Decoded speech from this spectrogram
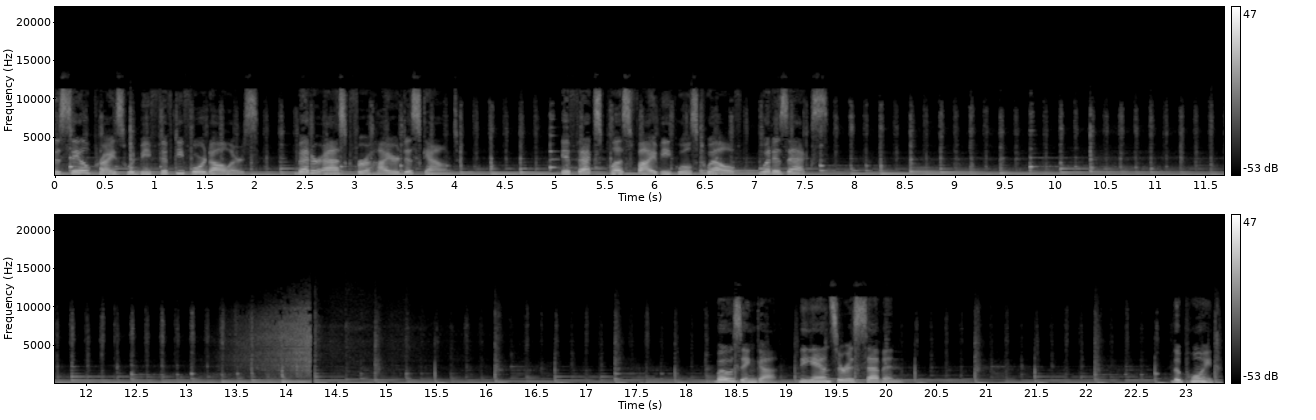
The sale price would be $54. Better ask for a higher discount. If x plus 5 equals 12, what is x? Bazinga. The answer is 7. The point,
